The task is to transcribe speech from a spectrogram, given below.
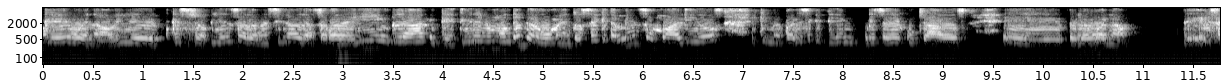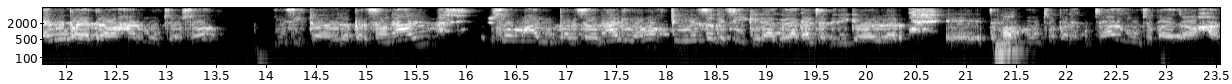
que, bueno, vive, qué sé yo, piensa los vecinos de la zona de Inclán, que tienen un montón de argumentos, sé que también son válidos y que me parece que tienen que ser escuchados. Eh, pero bueno, es algo para trabajar mucho. Yo insisto, de lo personal, yo mal personal, digamos, pienso que sí, que la, la cancha tiene que volver. Eh, tenemos mucho para escuchar, mucho para trabajar.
